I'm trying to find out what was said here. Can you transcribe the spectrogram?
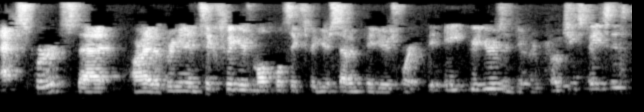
experts that are either bringing in six figures, multiple six figures, seven figures, or eight figures in different coaching spaces,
